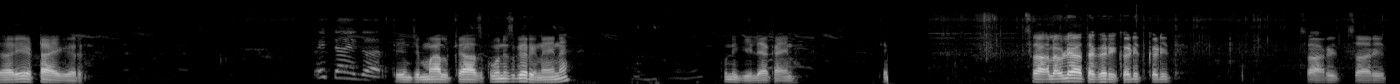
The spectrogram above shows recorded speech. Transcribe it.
अरे टायगर. टायगर. त्यांचे मालक आज कोणीच घरी नाही ना? कोणी गेल्या काय नाही चालवल्या आता घरी कडीत कडीत. चारीत चारीत.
